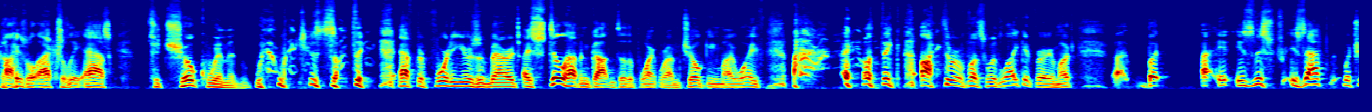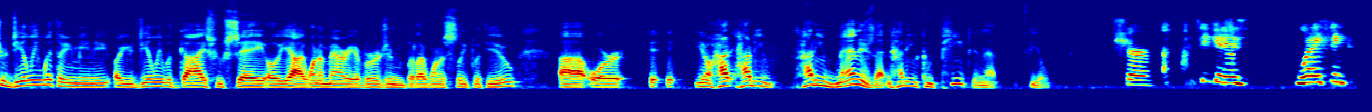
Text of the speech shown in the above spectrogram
guys will actually ask to choke women, which is something after 40 years of marriage, I still haven't gotten to the point where I'm choking my wife. I don't think either of us would like it very much. Uh, but Uh, is this is that what you're dealing with? Or you mean are you dealing with guys who say, "Oh yeah, I want to marry a virgin, but I want to sleep with you," uh, or it, it, you know, how, how do you how do you manage that, and how do you compete in that field? Sure, I think it is what I think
